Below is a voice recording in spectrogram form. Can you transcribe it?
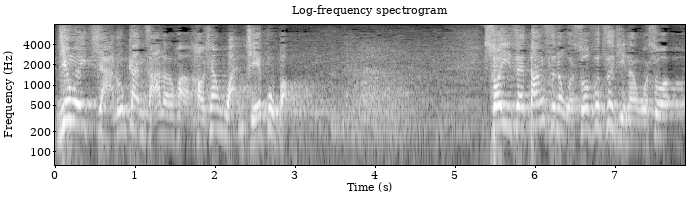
因为假如干砸了的话，好像晚节不保。所以在当时呢，我说服自己呢，我说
